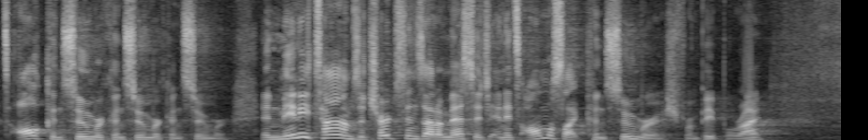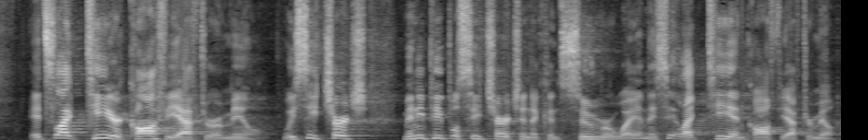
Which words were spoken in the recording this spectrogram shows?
it's all consumer, consumer, consumer. And many times the church sends out a message, and it's almost like consumerish from people, right? It's like tea or coffee after a meal. We see church, many people see church in a consumer way, and they see it like tea and coffee after a meal.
